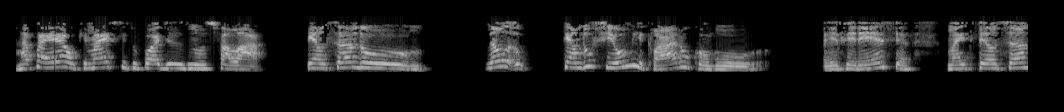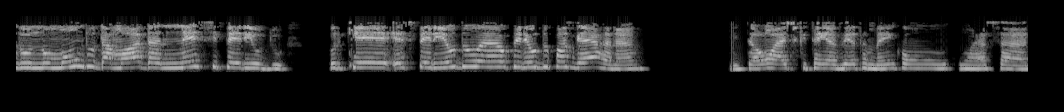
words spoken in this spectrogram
Rafael, que mais que tu podes nos falar pensando, não tendo o filme, claro, como referência, mas pensando no mundo da moda nesse período, porque esse período é o período pós-guerra, né? Então acho que tem a ver também com, com essa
